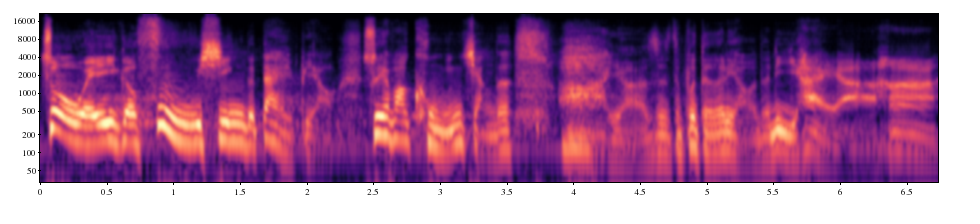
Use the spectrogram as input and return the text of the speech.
作为一个复兴的代表，所以要把孔明讲的，哎呀，这这不得了的厉害呀，哈，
